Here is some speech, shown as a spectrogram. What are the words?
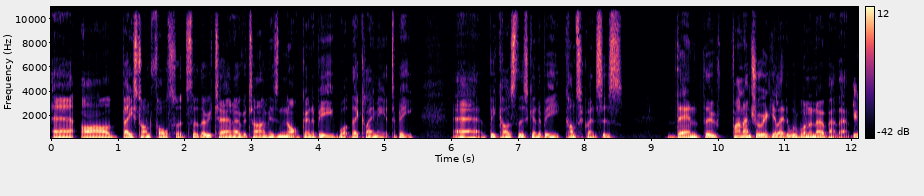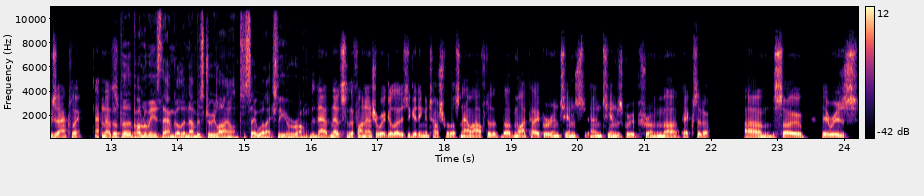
uh, are based on falsehoods, that the return over time is not going to be what they're claiming it to be, uh, because there's going to be consequences, then the financial regulator would want to know about that. Exactly. And that's, but, but, the problem is they haven't got the numbers to rely on to say, well, actually, you're wrong. That, that's the financial regulators are getting in touch with us now after the, my paper and Tim's and Tim's group from uh, Exeter. Um, so there is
